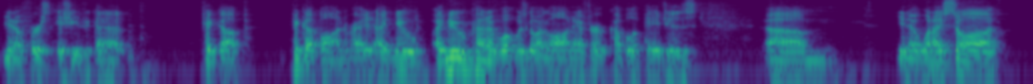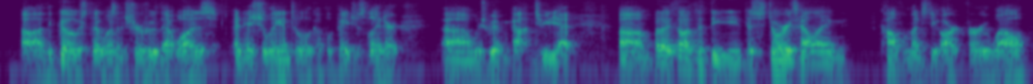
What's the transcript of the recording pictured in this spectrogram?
you know, first issue to kind of pick up pick up on. Right, I knew I knew kind of what was going on after a couple of pages. Um, you know, when I saw uh, the ghost, I wasn't sure who that was initially until a couple of pages later, uh, which we haven't gotten to yet. Um, but I thought that the the storytelling complements the art very well.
